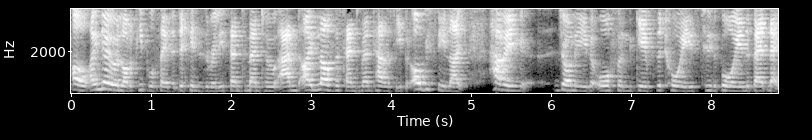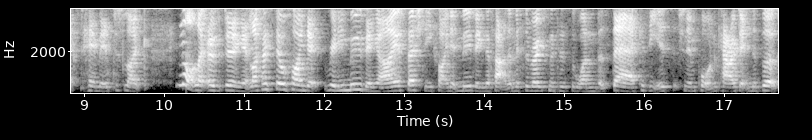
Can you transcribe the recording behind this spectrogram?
oh, I know a lot of people say that Dickens is really sentimental, and I love the sentimentality, but obviously, like, having Johnny the orphan give the toys to the boy in the bed next to him is just like, not like overdoing it, like I still find it really moving. I especially find it moving the fact that Mr. Rokesmith is the one that's there because he is such an important character in the book.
